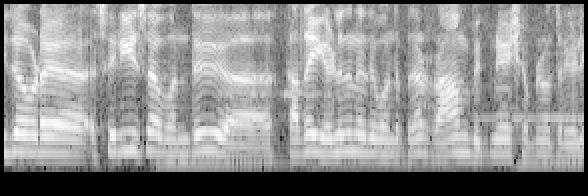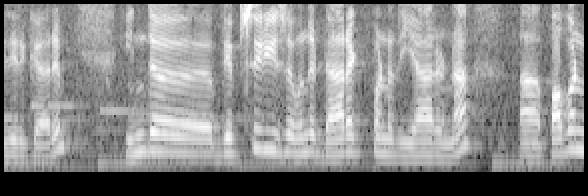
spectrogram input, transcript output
இதோட சீரீஸை வந்து கதை எழுதுனது வந்து பார்த்தீங்கன்னா ராம் விக்னேஷ் அப்படின்னு ஒருத்தர் எழுதியிருக்காரு. இந்த வெப் சீரிஸை வந்து டைரக்ட் பண்ணது யாருன்னா பவன்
